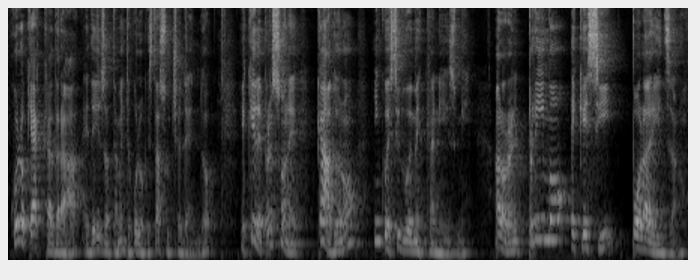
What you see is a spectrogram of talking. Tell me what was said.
quello che accadrà, ed è esattamente quello che sta succedendo, è che le persone cadono in questi due meccanismi. Allora, il primo è che si polarizzano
